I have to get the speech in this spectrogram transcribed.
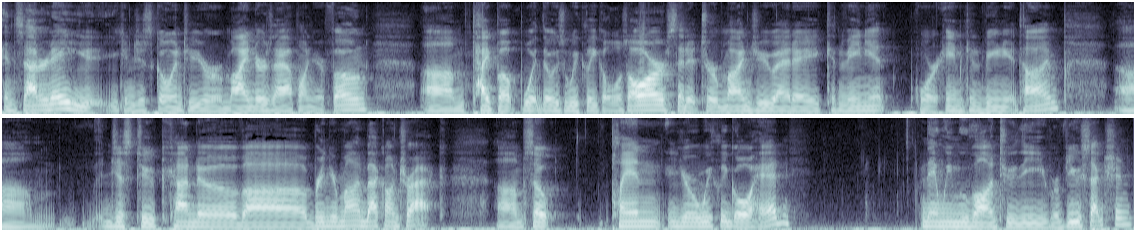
and Saturday. You, you can just go into your reminders app on your phone, um, type up what those weekly goals are, set it to remind you at a convenient or inconvenient time, um, just to kind of uh, bring your mind back on track. Um, so, plan your weekly goal ahead. Then we move on to the review section.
